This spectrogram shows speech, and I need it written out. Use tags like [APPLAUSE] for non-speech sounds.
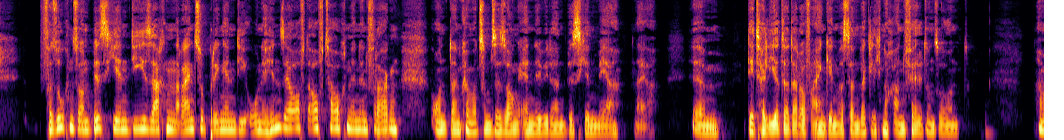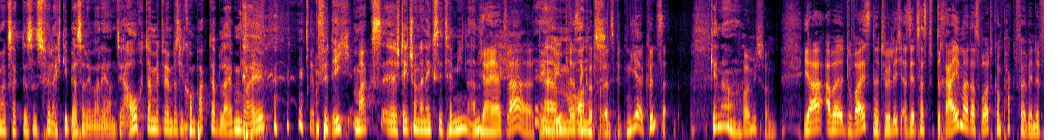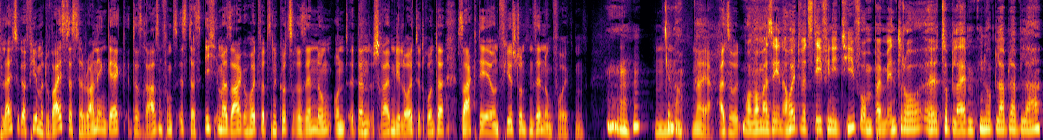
versuchen so ein bisschen die Sachen reinzubringen, die ohnehin sehr oft auftauchen in den Fragen. Und dann können wir zum Saisonende wieder ein bisschen mehr, naja, ähm, detaillierter darauf eingehen, was dann wirklich noch anfällt und so. Und haben wir gesagt, das ist vielleicht die bessere Variante. Auch damit wir ein bisschen kompakter bleiben, weil [LAUGHS] für dich, Max, äh, steht schon der nächste Termin an. Ja, ja, klar. DFB-Pressekonferenz ähm, mit Nia Künzer. Genau. Freue mich schon. Ja, aber du weißt natürlich, also jetzt hast du dreimal das Wort kompakt verwendet, vielleicht sogar viermal. Du weißt, dass der Running Gag des Rasenfunks ist, dass ich immer sage, heute wird es eine kürzere Sendung und äh, dann schreiben die Leute drunter, sagte er und vier Stunden Sendung folgten. Mhm, mhm. Genau. Naja, also. Wollen wir mal sehen. Heute wird es definitiv, um beim Intro äh, zu bleiben, nur bla bla bla.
